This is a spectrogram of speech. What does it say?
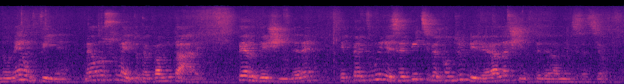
non è un fine, ma è uno strumento per valutare, per decidere e per fruire i servizi per contribuire alla scelta dell'amministrazione.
